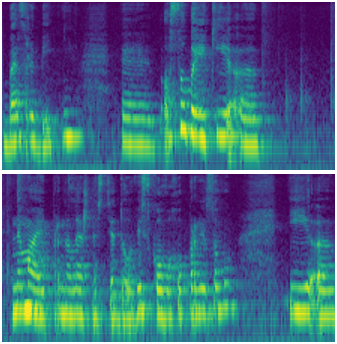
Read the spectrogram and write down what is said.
безробітні, е, особи, які е, не мають приналежності до військового призову і е,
